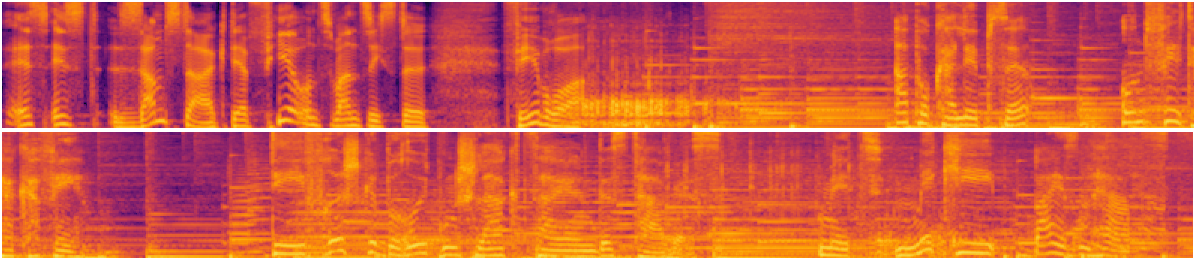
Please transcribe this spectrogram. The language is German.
Es ist Samstag, der 24. Februar. Apokalypse und Filterkaffee. Die frisch gebrühten Schlagzeilen des Tages. Mit Mickey Beisenherz.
